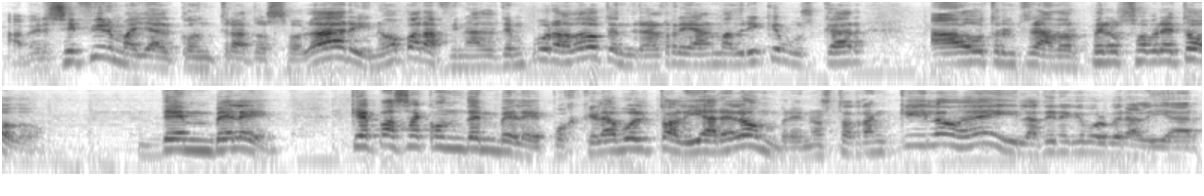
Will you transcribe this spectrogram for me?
a ver si firma ya el contrato solar y no para final de temporada o tendrá el Real Madrid que buscar a otro entrenador. Pero sobre todo, Dembélé. ¿Qué pasa con Dembélé? Pues que la ha vuelto a liar el hombre, no está tranquilo, ¿eh? Y la tiene que volver a liar.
